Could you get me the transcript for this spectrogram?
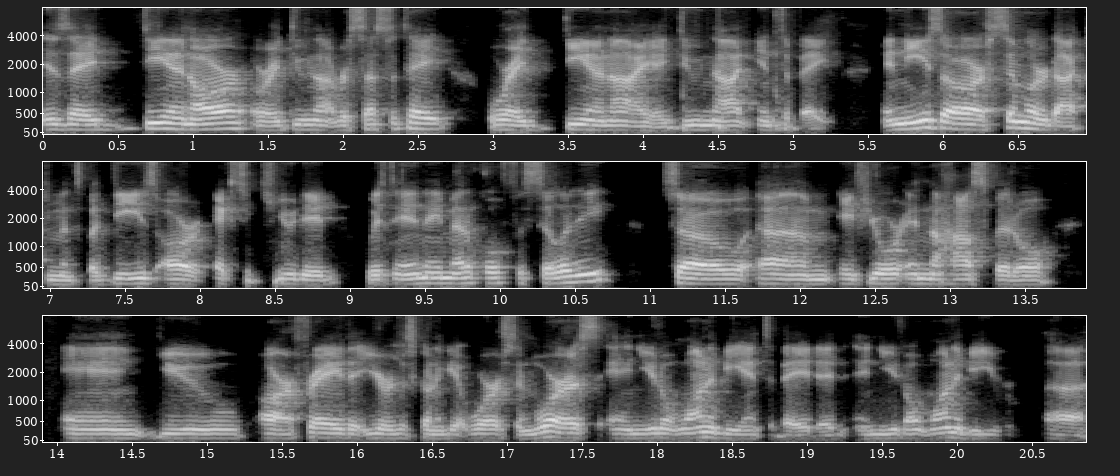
is a DNR or a do not resuscitate or a DNI, a do not intubate. And these are similar documents, but these are executed within a medical facility so um, if you're in the hospital and you are afraid that you're just going to get worse and worse, and you don't want to be intubated and you don't want to be uh,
